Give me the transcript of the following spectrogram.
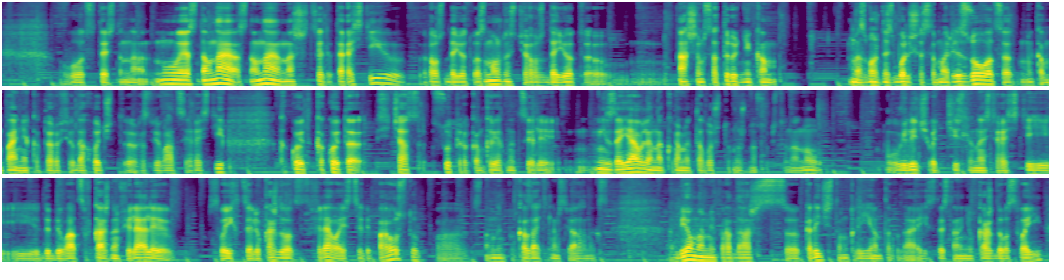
Вот, соответственно, ну и основная, основная наша цель это расти. Рост дает возможности, рост дает э, нашим сотрудникам возможность больше самореализовываться. Мы компания, которая всегда хочет развиваться и расти. Какой-то, какой-то сейчас супер конкретной цели не заявлено, кроме того, что нужно, собственно, ну, увеличивать численность, расти и добиваться в каждом филиале своих целей. У каждого филиала есть цели по росту, по основным показателям, связанных с объемами продаж, с количеством клиентов, да, и, соответственно, они у каждого свои.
